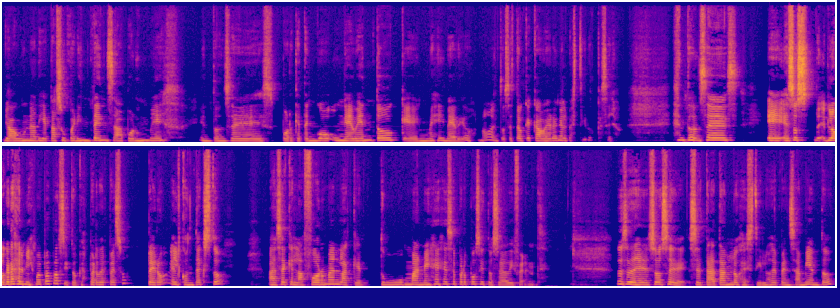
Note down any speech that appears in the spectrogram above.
yo haga una dieta súper intensa por un mes, entonces, porque tengo un evento que en mes y medio, ¿no? Entonces tengo que caber en el vestido, qué sé yo. Entonces, eh, eso logras el mismo propósito, que es perder peso, pero el contexto hace que la forma en la que tú manejes ese propósito sea diferente. Entonces de eso se, tratan los estilos de pensamiento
